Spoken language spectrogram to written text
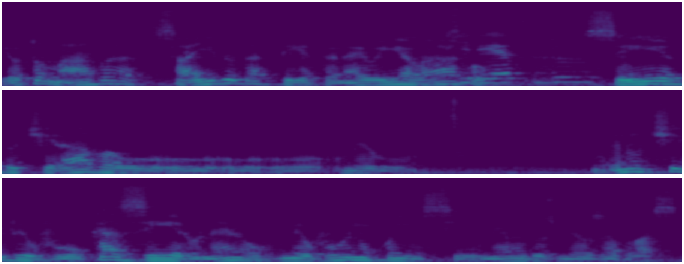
eu tomava saído da teta, né? Eu ia lá do... cedo, tirava o, o, o, o meu eu não tive o vô, o caseiro, né? O meu vô eu não conheci, né? Um dos meus avós.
